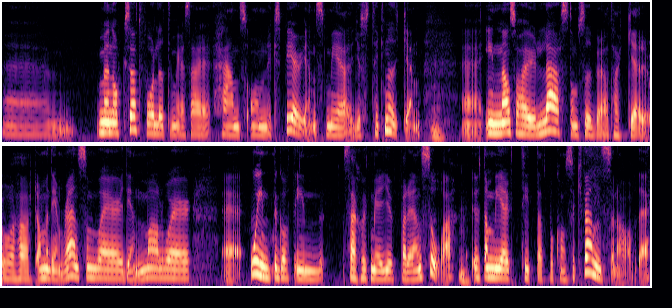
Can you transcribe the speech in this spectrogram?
Ehm, men också att få lite mer så hands-on experience med just tekniken. Mm. Eh, innan så har jag ju läst om cyberattacker och hört att ah, det är en ransomware, det är en malware eh, och inte gått in särskilt mer djupare än så. Mm. Utan mer tittat på konsekvenserna av det.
